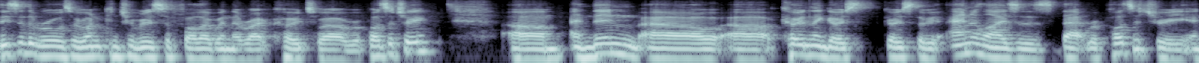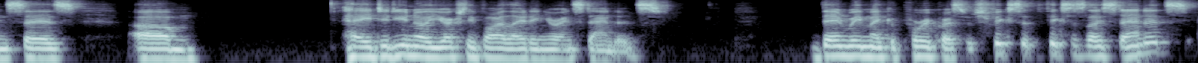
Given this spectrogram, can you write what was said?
these are the rules we want contributors to follow when they write code to our repository. Um, and then our, our CodeLingo goes, goes through, analyzes that repository and says, um, hey, did you know you're actually violating your own standards? Then we make a pull request which fix it, fixes those standards,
